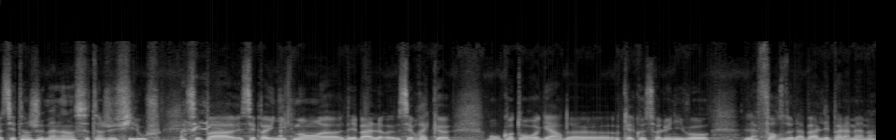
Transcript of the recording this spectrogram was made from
c'est un jeu malin, c'est un jeu filou. C'est pas, pas uniquement des balles. C'est vrai que quand on regarde, euh, quel que soit le niveau, la force de la balle n'est pas la même.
